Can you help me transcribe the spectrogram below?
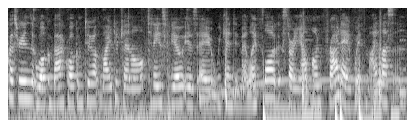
equestrians, welcome back, welcome to my YouTube channel. Today's video is a weekend in my life vlog starting out on Friday with my lesson.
